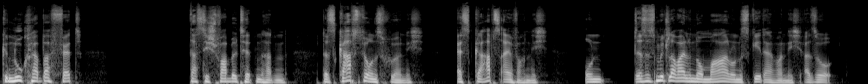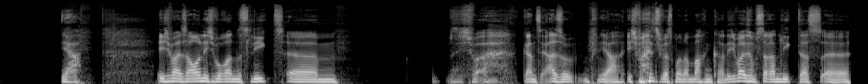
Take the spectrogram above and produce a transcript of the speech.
genug Körperfett, dass sie Schwabbeltitten hatten. Das gab's bei uns früher nicht. Es gab's einfach nicht. Und das ist mittlerweile normal und es geht einfach nicht. Also, ja, ich weiß auch nicht, woran das liegt. Ähm, ich war ganz, also, ja, ich weiß nicht, was man da machen kann. Ich weiß nicht, ob es daran liegt, dass äh,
